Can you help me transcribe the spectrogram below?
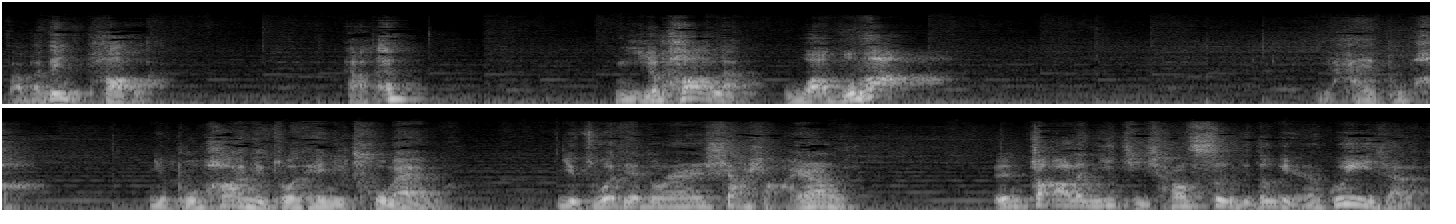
怎么的？你怕了？啊？你怕了？我不怕，你还不怕？你不怕？你昨天你出卖我，你昨天都让人吓啥样了？人扎了你几枪刺，你都给人跪下了，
